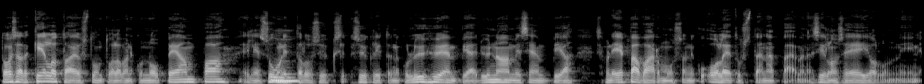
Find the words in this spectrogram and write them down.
Toisaalta kellotaajuus tuntuu olevan niin nopeampaa, eli suunnittelusyklit on niin lyhyempiä ja dynaamisempia. Semmoinen epävarmuus on niin oletus tänä päivänä. Silloin se ei ollut niin.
